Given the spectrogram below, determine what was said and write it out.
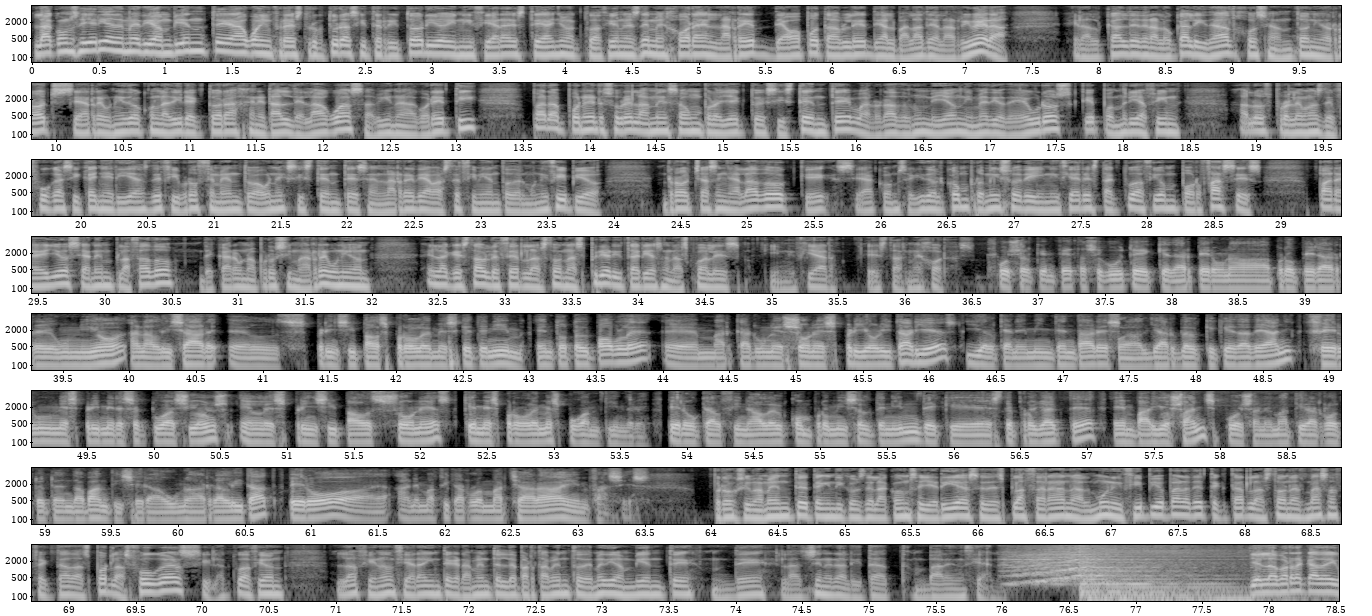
La Consellería de Medio Ambiente, Agua, Infraestructuras y Territorio iniciará este año actuaciones de mejora en la red de agua potable de Albalá de la Ribera. El alcalde de la localidad, José Antonio Roch, se ha reunido con la directora general del agua, Sabina Agoretti, para poner sobre la mesa un proyecto existente, valorado en un millón y medio de euros, que pondría fin a los problemas de fugas y cañerías de fibrocemento aún existentes en la red de abastecimiento del municipio. Roch ha señalado que se ha conseguido el compromiso de iniciar esta actuación por fases. Para ello se han emplazado, de cara a una próxima reunión, en la que establecer las zonas prioritarias en las cuales iniciar estas mejoras. Pues el que hem fet ha sigut quedar per una propera reunió, analitzar els principals problemes que tenim en tot el poble, eh, marcar unes zones prioritàries i el que anem a intentar és, al llarg del que queda d'any, fer unes primeres actuacions en les principals zones que més problemes puguem tindre. Però que al final el compromís el tenim de que este projecte en diversos anys pues, anem a tirar-lo tot endavant i serà una realitat, però eh, anem a ficar-lo en marxa ara en fases. Próximamente, técnicos de la Consellería se desplazarán al municipio para detectar las zonas más afectadas por las fugas y la actuación la financiará íntegramente el Departamento de Medio Ambiente de la Generalitat Valenciana. Y en la barraca de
